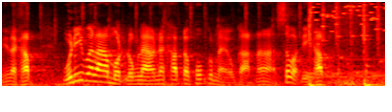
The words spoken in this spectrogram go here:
นี่แหละครับวันนี้เวลาหมดลงแล้วนะครับแล้วพบกันใหม่โอกาสหน้า สวัสดีครับ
